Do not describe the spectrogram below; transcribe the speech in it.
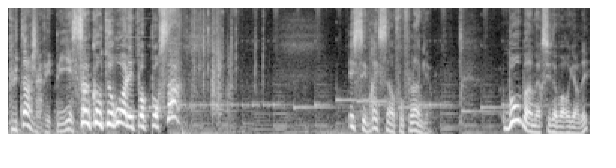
Putain, j'avais payé 50 euros à l'époque pour ça Et c'est vrai que c'est un faux flingue. Bon, bah, merci d'avoir regardé.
